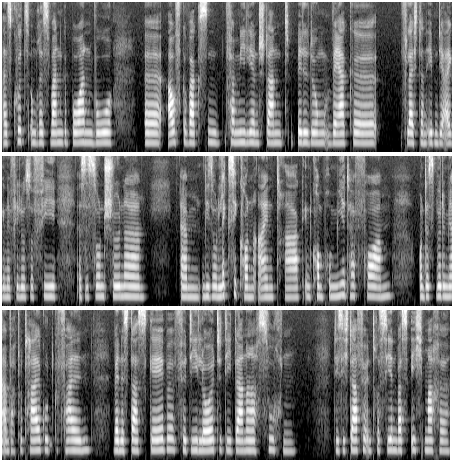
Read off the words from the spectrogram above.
als Kurzumriss, wann geboren, wo äh, aufgewachsen, Familienstand, Bildung, Werke, vielleicht dann eben die eigene Philosophie. Es ist so ein schöner, ähm, wie so ein Lexikon-Eintrag in komprimierter Form. Und das würde mir einfach total gut gefallen, wenn es das gäbe für die Leute, die danach suchen die sich dafür interessieren, was ich mache.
